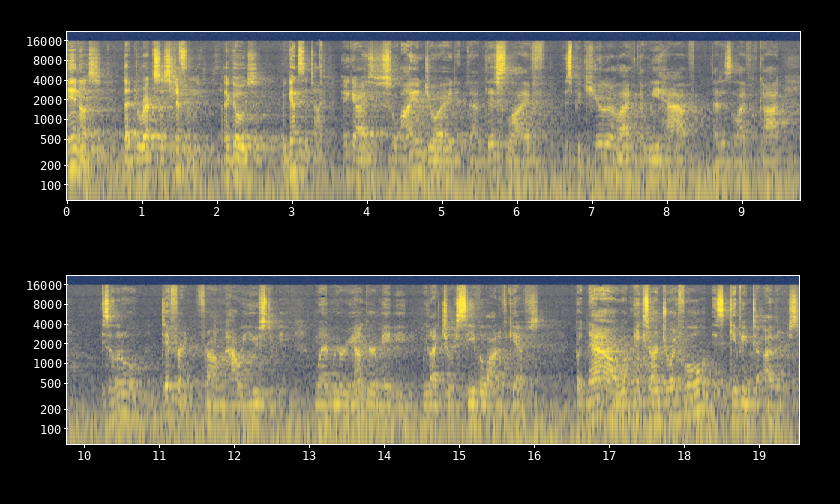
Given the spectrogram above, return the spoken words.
in us that directs us differently, that goes against the time. Hey guys, so I enjoyed that this life, this peculiar life that we have, that is the life of God, is a little different from how we used to be. When we were younger, maybe we liked to receive a lot of gifts, but now what makes our joy full is giving to others.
